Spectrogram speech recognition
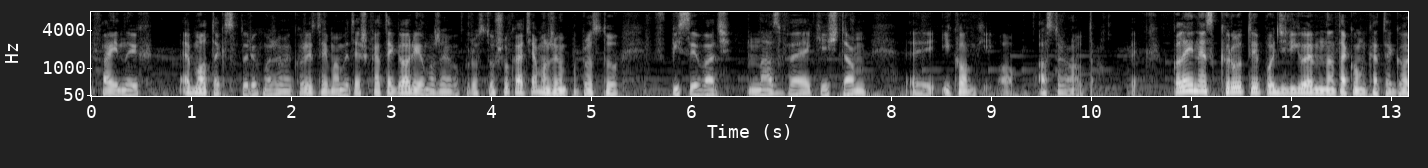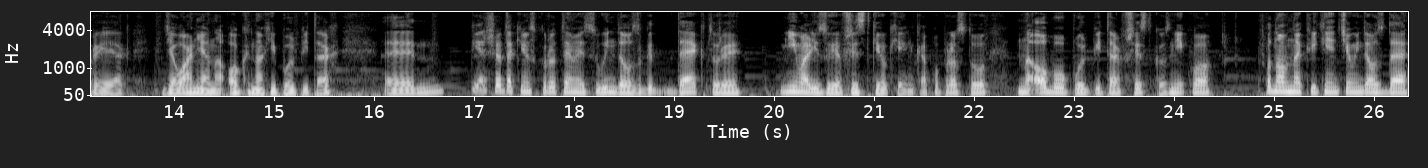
fajnych emotek, z których możemy korzystać. Mamy też kategorie, możemy po prostu szukać, a możemy po prostu wpisywać nazwę jakiejś tam e, ikonki. O, astronauta. Kolejne skróty podzieliłem na taką kategorię jak działania na oknach i pulpitach. E, pierwszym takim skrótem jest Windows D, który minimalizuje wszystkie okienka. Po prostu na obu pulpitach wszystko znikło. Ponowne kliknięcie Windows D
